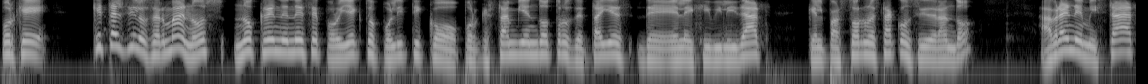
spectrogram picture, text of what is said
Porque ¿Qué tal si los hermanos no creen en ese proyecto político porque están viendo otros detalles de elegibilidad que el pastor no está considerando? Habrá enemistad,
